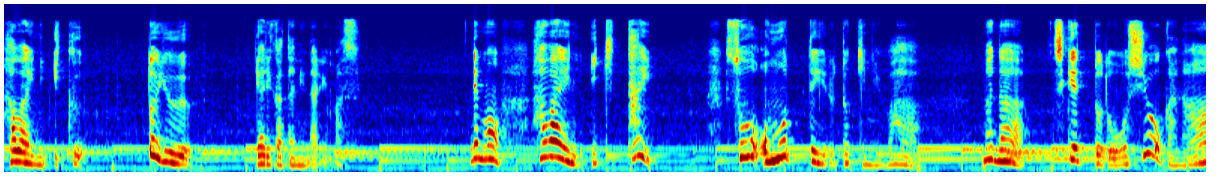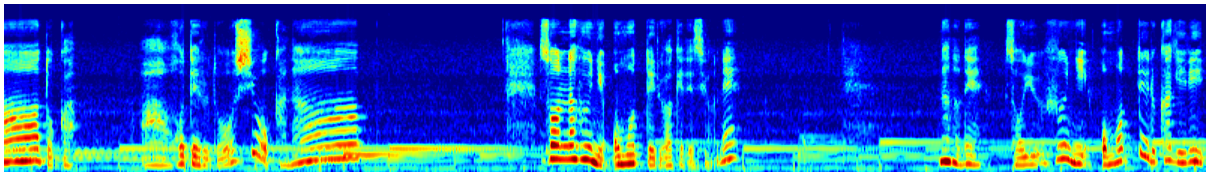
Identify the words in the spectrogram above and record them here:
ハワイに行くというやり方になります。でもハワイに行きたいそう思っている時にはまだチケットどうしようかなとかあホテルどうしようかな。そんな風に思っているわけですよね。なのでそういうふうに思っている限り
